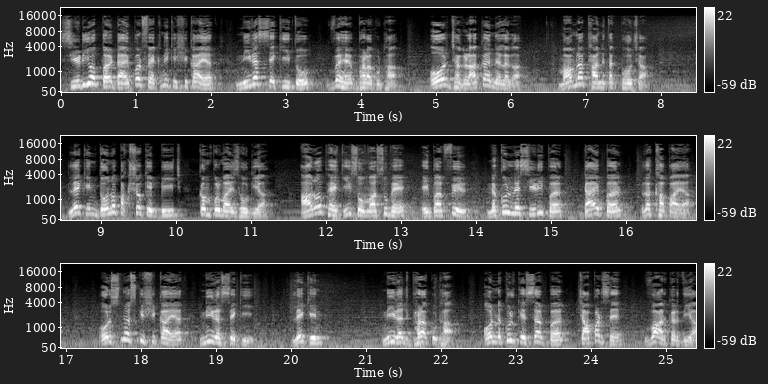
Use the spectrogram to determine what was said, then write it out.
सीढ़ियों पर डायपर फेंकने की शिकायत नीरज से की तो वह भड़क उठा और झगड़ा करने लगा। मामला थाने तक पहुँचा, लेकिन दोनों पक्षों के बीच कंप्रोमाइज हो गया। आरोप है कि सोमवार सुबह एक बार फिर नकुल ने सीढ़ी पर डायपर रखा पाया और उसने उसकी शिकायत नीरज से की। लेकिन नीरज भड़क उठा और नकुल के सर पर चापड़ से वार कर दिया।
